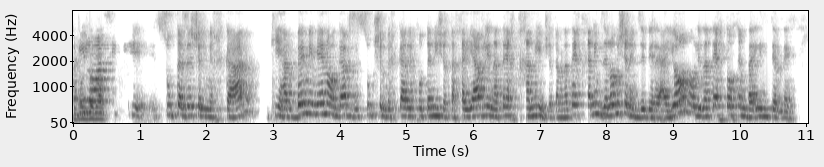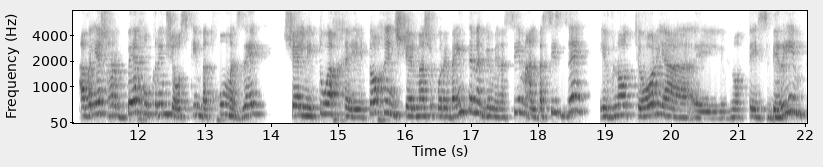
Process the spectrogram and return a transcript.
אני לא עשיתי סוג כזה של מחקר, כי הרבה ממנו, אגב, זה סוג של מחקר איכותני, שאתה חייב לנתח תכנים. כשאתה מנתח תכנים זה לא משנה אם זה בריאיון או לנתח תוכן באינטרנט, אבל יש הרבה חוקרים שעוסקים בתחום הזה של ניתוח תוכן של מה שקורה באינטרנט ומנסים על בסיס זה לבנות תיאוריה, לבנות הסברים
